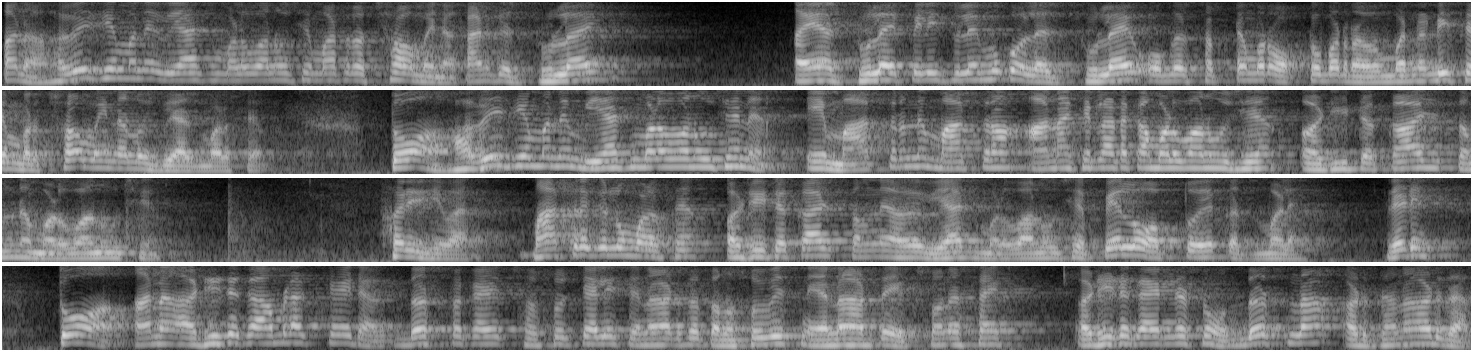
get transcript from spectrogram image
અને હવે જે મને વ્યાજ મળવાનું છે માત્ર છ મહિના, કારણ કે જુલાઈ, અહીંયા જુલાઈ પહેલી જુલાઈ મૂકો, એટલે જુલાઈ, ઓગસ્ટ, સપ્ટેમ્બર, ઓક્ટોબર, નવેમ્બર અને ડિસેમ્બર, છ મહિનાનું જ વ્યાજ મળશે. તો હવે જે મને વ્યાજ મળવાનું છે ને, એ માત્ર ને માત્ર આના કેટલા ટકા મળવાનું છે? અઢી ટકા જ તમને મળવાનું છે. ફરીથી વાર માત્ર કેટલું મળશે? અઢી ટકા જ તમને હવે વ્યાજ મળવાનું છે. પહેલો હપ્તો એક જ મળે. રેડી તો આના અઢી ટકા હમણાં જ કાઢ્યા. દસ ટકા એ છસો ચાલીસ, એના અડધા ત્રણસો વીસ ને એના અડધા એકસો ને સાઠ. અઢી ટકા એટલે શું? દસના અડધાના અડધા.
